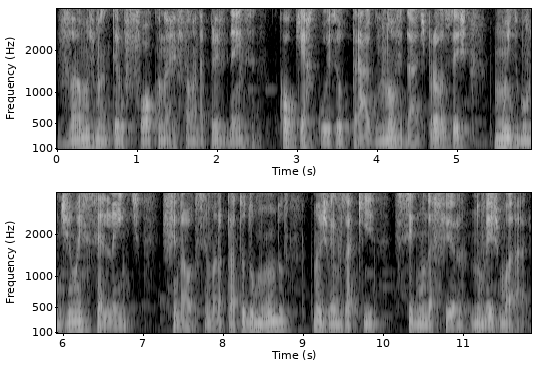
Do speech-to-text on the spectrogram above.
vamos manter o foco na reforma da Previdência. Qualquer coisa eu trago novidades para vocês. Muito bom dia, um excelente final de semana para todo mundo. Nos vemos aqui segunda-feira no mesmo horário.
